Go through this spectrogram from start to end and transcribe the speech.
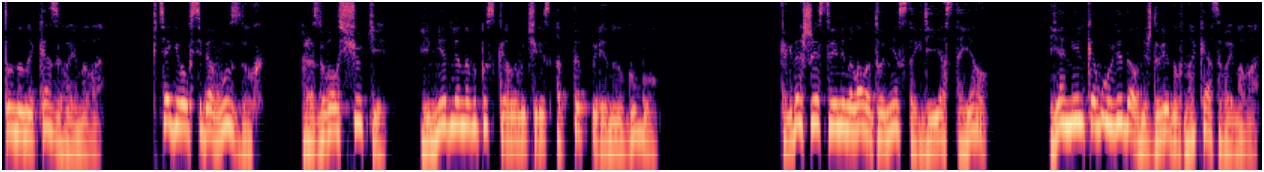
то на наказываемого, втягивал в себя воздух, раздувал щеки и медленно выпускал его через оттопыренную губу. Когда шествие миновало то место, где я стоял, я мельком увидал между рядов наказываемого.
